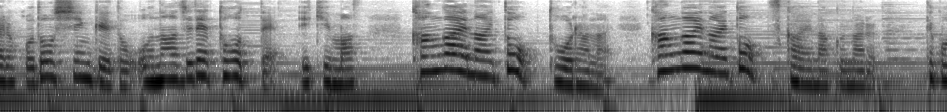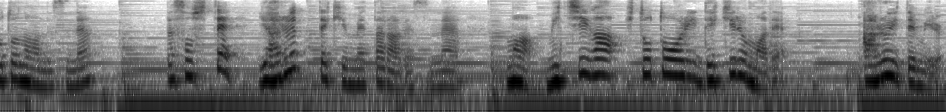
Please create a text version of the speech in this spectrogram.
えるほど神経と同じで通っていきます。考えないと通らない。考えないと使えなくなる。ってことなんですね。でそしてやるって決めたらですねまあ道が一通りできるまで歩いてみる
